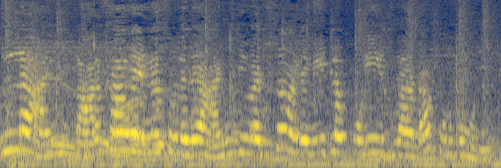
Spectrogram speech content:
உள்ள அஞ்சு அரசாங்கம் என்ன சொல்லுது? அஞ்சு வருஷம் அந்த வீட்டுல குடியிருந்தாதான் கொடுக்க முடியும்.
